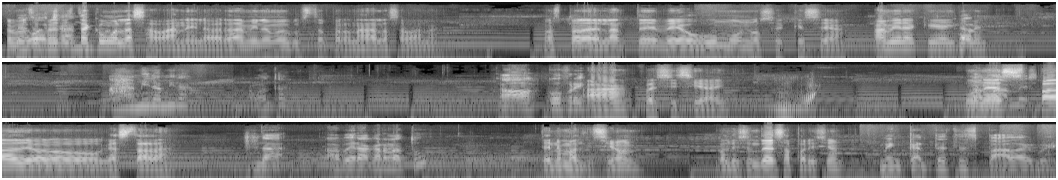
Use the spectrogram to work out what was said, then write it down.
Pero más enfrente está como la sabana y la verdad a mí no me gusta para nada la sabana. Más para adelante veo humo, no sé qué sea. Ah, mira que hay Mira. también. Ah, mira, mira. Aguanta. Ah, cofre. Ah, pues sí, sí hay. No Una mames. espada de oro gastada. Na- a ver, agárrala tú. Tiene maldición. Maldición de desaparición. Me encanta esta espada, güey.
